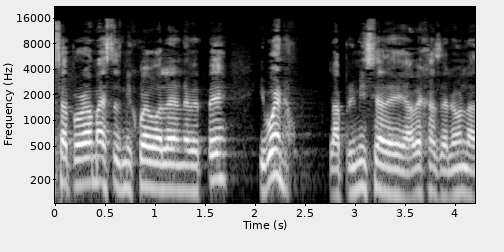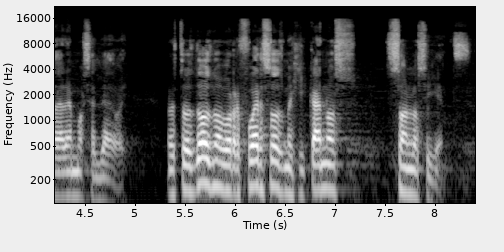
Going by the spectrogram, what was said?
Bienvenidos al programa, este es mi juego de la NBP. Y bueno, la primicia de Abejas de León la daremos el día de hoy. Nuestros dos nuevos refuerzos mexicanos son los siguientes.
